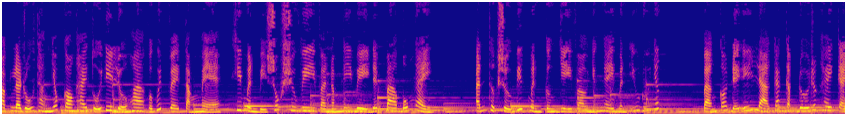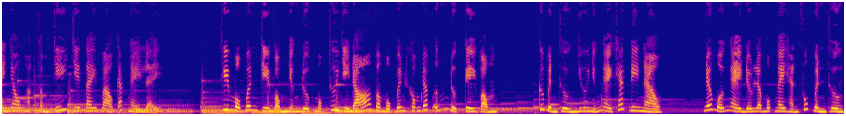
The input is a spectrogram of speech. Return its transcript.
hoặc là rủ thằng nhóc con 2 tuổi đi lựa hoa và quýt về tặng mẹ khi mình bị sốt siêu vi và nằm ni bì đến 3-4 ngày. Ảnh thực sự biết mình cần gì vào những ngày mình yếu đuối nhất. Bạn có để ý là các cặp đôi rất hay cãi nhau hoặc thậm chí chia tay vào các ngày lễ. Khi một bên kỳ vọng nhận được một thứ gì đó và một bên không đáp ứng được kỳ vọng, cứ bình thường như những ngày khác đi nào. Nếu mỗi ngày đều là một ngày hạnh phúc bình thường,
